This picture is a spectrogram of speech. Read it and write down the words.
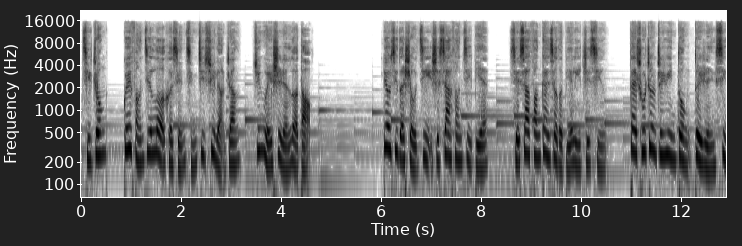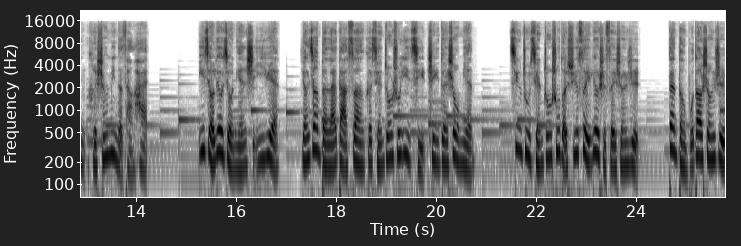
其中《闺房记乐》和《闲情记趣》两章均为世人乐道。六记的首记是下放记别，写下放干校的别离之情，带出政治运动对人性和生命的残害。一九六九年十一月，杨绛本来打算和钱钟书一起吃一顿寿面，庆祝钱钟书的虚岁六十岁生日，但等不到生日，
